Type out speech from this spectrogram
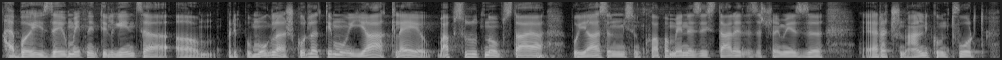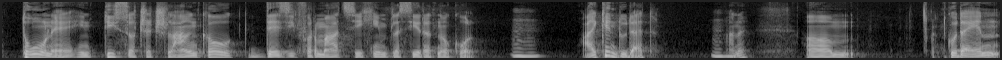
Ali bo zdaj umetna inteligenca um, pripomogla, škodila temu? Ja, klej, absolutno obstaja bojazen. Mislim, ko pa mene zdaj stane, da začnem jaz z eh, računalnikom tvoriti tone in tisoče člankov, dezinformacij in plasirati naokoli. Mm -hmm. I can do that. Mm -hmm. um, tako da en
